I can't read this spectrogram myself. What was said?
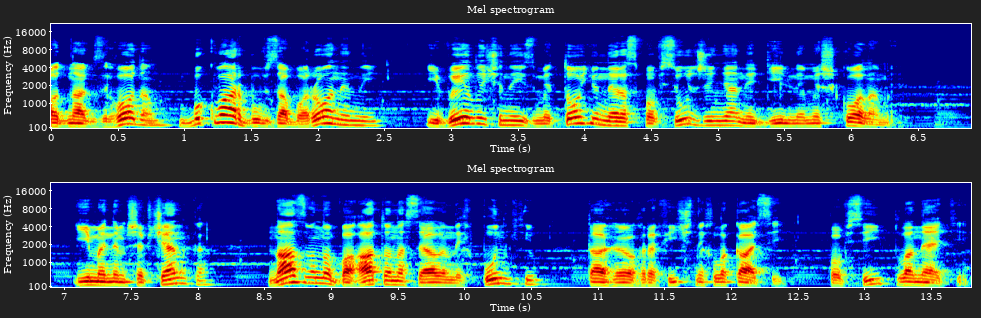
Однак згодом буквар був заборонений і вилучений з метою нерозповсюдження недільними школами. Іменем Шевченка названо багато населених пунктів та географічних локацій по всій планеті.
